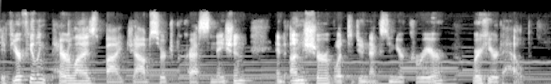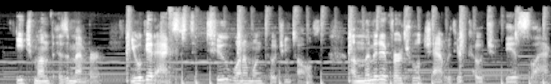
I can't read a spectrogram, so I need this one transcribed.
If you're feeling paralyzed by job search procrastination and unsure of what to do next in your career we're here to help. Each month as a member, you will get access to two one on one coaching calls, unlimited virtual chat with your coach via Slack,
